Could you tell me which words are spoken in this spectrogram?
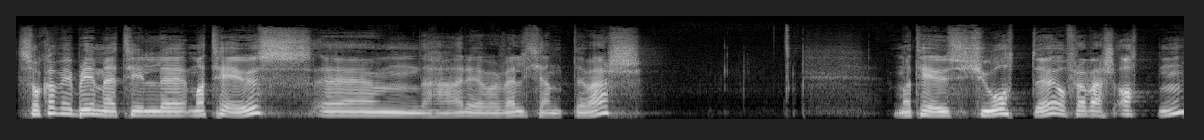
Så kan vi bli med til eh, Matteus. Ehm, Dette er vår velkjente vers. Matteus 28, og fra vers 18.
